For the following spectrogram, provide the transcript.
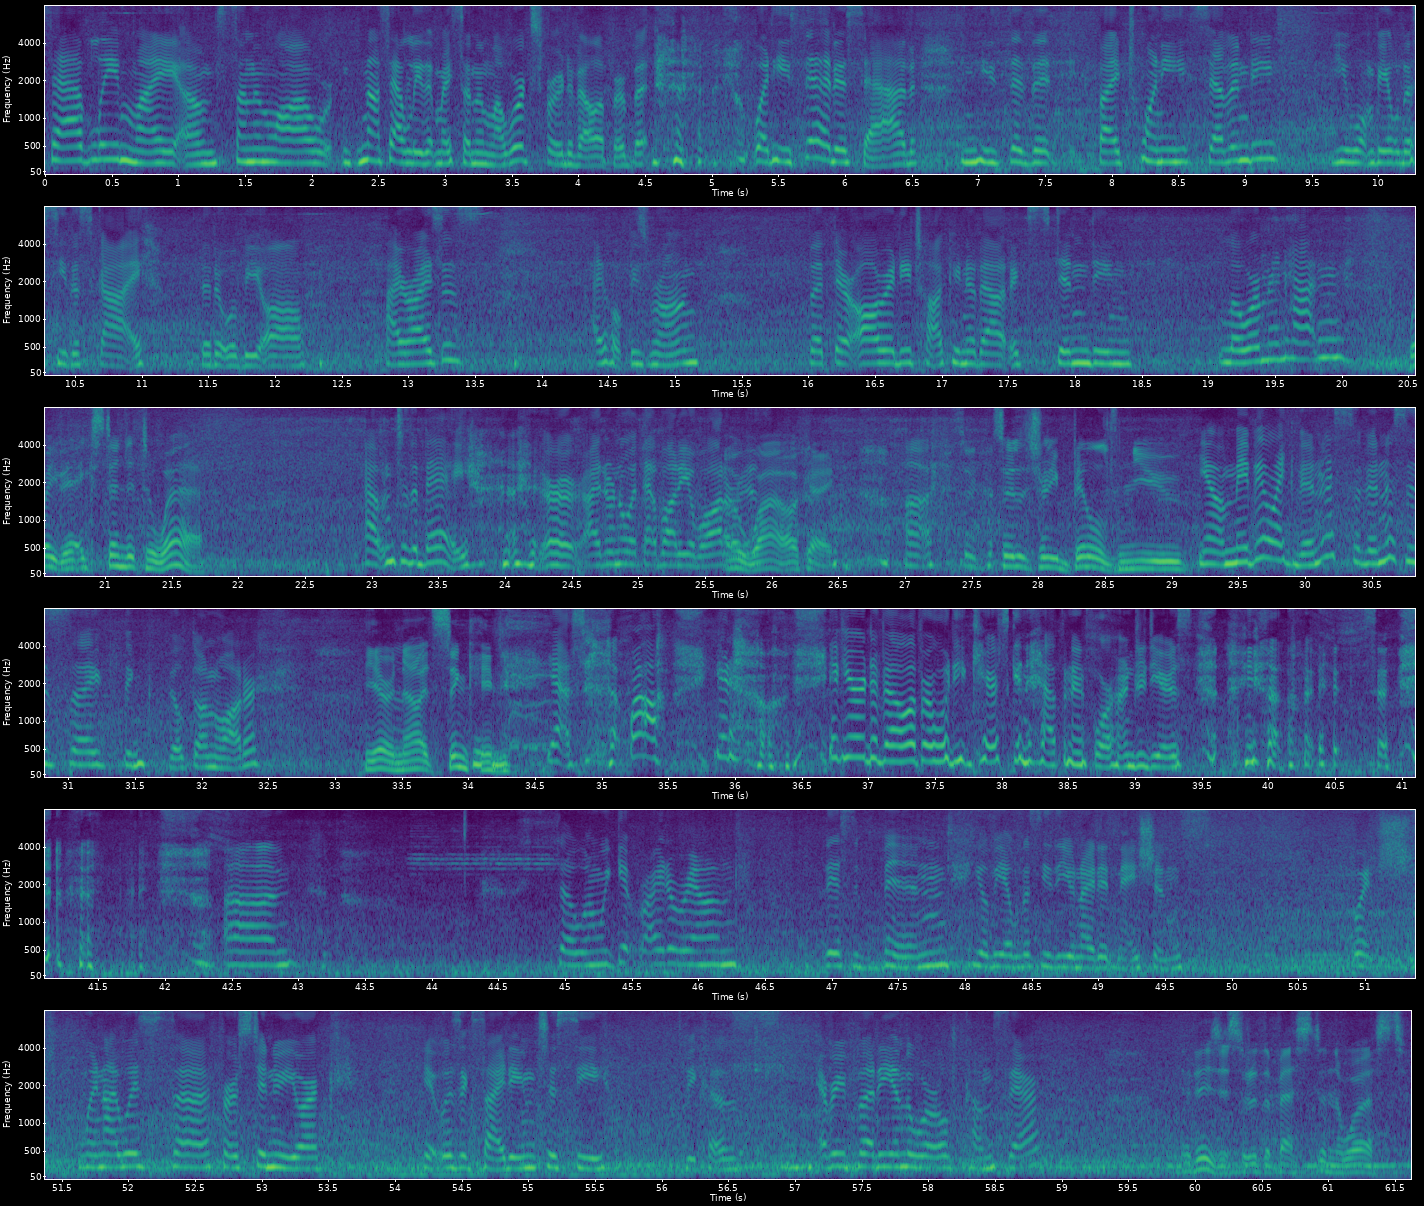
Sadly, my um, son-in-law, not sadly that my son-in-law works for a developer, but what he said is sad. And he said that by 2070, you won't be able to see the sky, that it will be all high rises. I hope he's wrong. But they're already talking about extending lower Manhattan Wait, they extend it to where? Out into the bay. or I don't know what that body of water is. Oh, is. wow, okay. so, so literally build new. Yeah, maybe like Venice. Venice is, I think, built on water. Yeah, and now it's sinking. Yes. Well, you know, if you're a developer, what do you care? It's going to happen in 400 years. know, um, so when we get right around this bend, you'll be able to see the United Nations, which when I was uh, first in New York, it was exciting to see because everybody in the world comes there. It is. It's sort of the best and the worst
